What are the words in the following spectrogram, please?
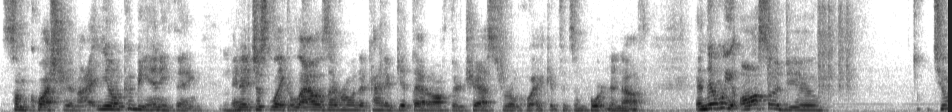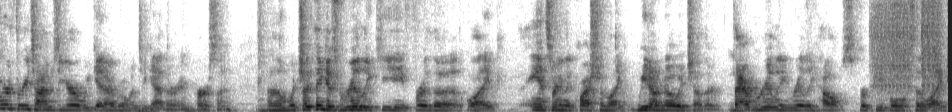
some question. I you know it could be anything, mm-hmm. and it just like allows everyone to kind of get that off their chest real quick if it's important enough. And then we also do two or three times a year we get everyone together in person, mm-hmm. um, which I think is really key for the like answering the question like we don't know each other. That mm-hmm. really really helps for people to like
